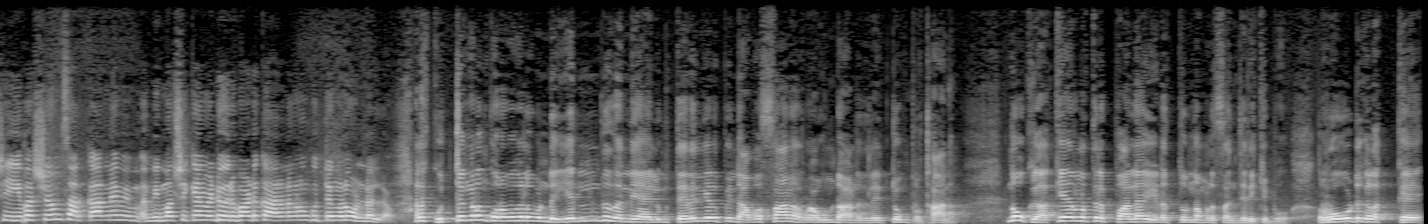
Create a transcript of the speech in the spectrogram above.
പക്ഷെ ഈ വർഷവും സർക്കാരിനെ വിമർശിക്കാൻ വേണ്ടി ഒരുപാട് കാരണങ്ങളും കുറ്റങ്ങളും ഉണ്ടല്ലോ. അല്ല കുറ്റങ്ങളും കുറവുകളും ഉണ്ട്. എന്ത് തന്നെയായാലും തെരഞ്ഞെടുപ്പിന്റെ അവസാന റൗണ്ടാണ് ഇതിൽ ഏറ്റവും പ്രധാനം. നോക്കുക കേരളത്തിലെ പലയിടത്തും നമ്മൾ സഞ്ചരിക്കുമ്പോൾ റോഡുകളൊക്കെ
